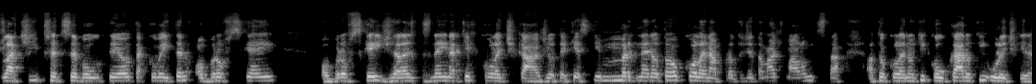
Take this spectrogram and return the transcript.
tlačí před sebou, tyjo, takovej ten obrovský obrovský železný na těch kolečkách, že jo, teď je s tím mrdne do toho kolena, protože tam máš málo místa a to koleno ti kouká do té uličky.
